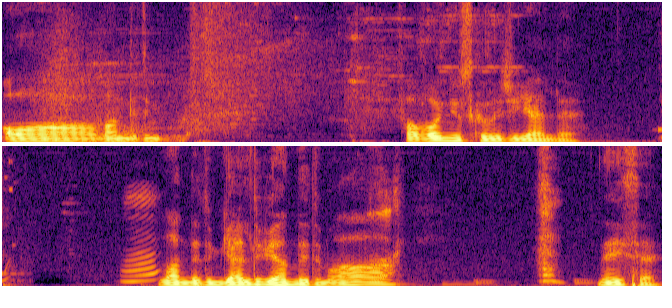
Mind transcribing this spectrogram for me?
Aa lan dedim. Favonius kılıcı geldi. Lan dedim geldi bir an dedim. Aa. Neyse.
